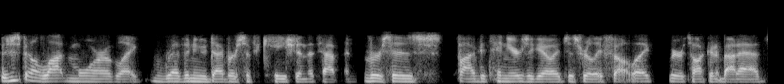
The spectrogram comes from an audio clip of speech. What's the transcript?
there's just been a lot more of like revenue diversification that's happened versus five to 10 years ago. It just really felt like we were talking about ads.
